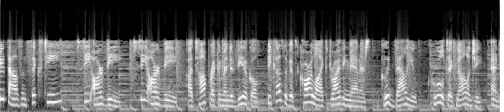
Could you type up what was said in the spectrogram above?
2016 CRV. CRV, a top recommended vehicle because of its car-like driving manners, good value, cool technology, and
